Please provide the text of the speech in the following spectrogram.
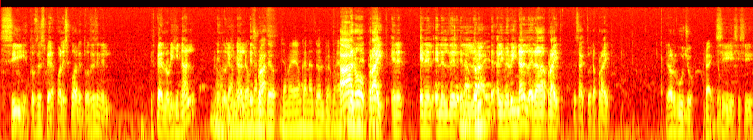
Sí, entonces espera, ¿cuál es cuál? Entonces en el. Espera, el original. No, el original es Wrath. de- Ya me dieron ganas de volverme a Ah, no. Pride. En el, en el, en el, del- en Era el, ori- Pride. el anime original era Pride. Exacto, era Pride. Era orgullo. Pride. Sí, sí, sí.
